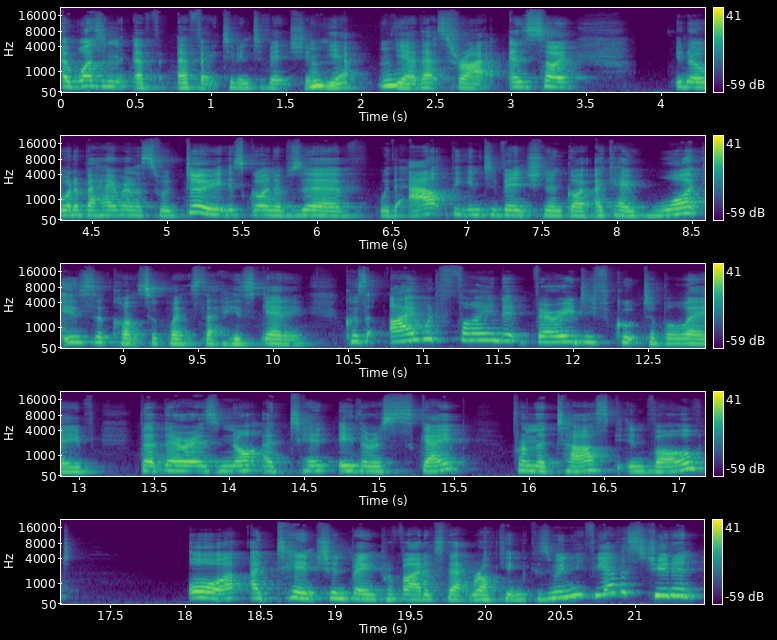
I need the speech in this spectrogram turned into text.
It wasn't an effective intervention. Mm-hmm. Yeah, mm-hmm. yeah, that's right. And so, you know, what a behavioralist would do is go and observe without the intervention and go, okay, what is the consequence that he's getting? Because I would find it very difficult to believe that there is not a ten- either escape from the task involved or attention being provided to that rocking. Because when if you have a student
